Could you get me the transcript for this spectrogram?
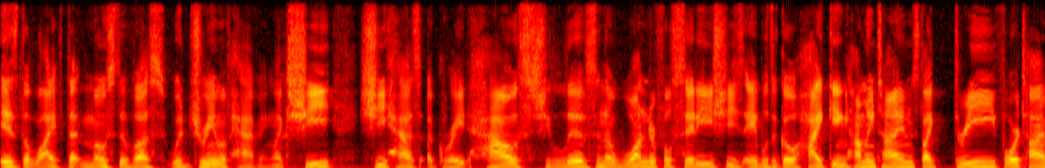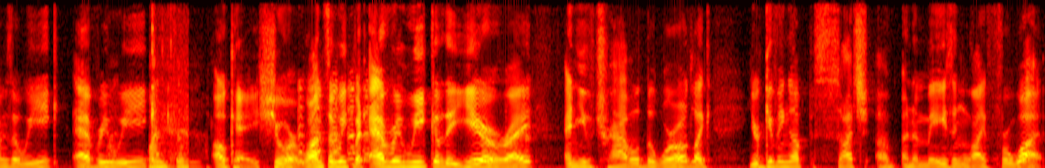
is the life that most of us would dream of having. Like she she has a great house, she lives in a wonderful city, she's able to go hiking how many times? Like 3 4 times a week? Every week? Once a week. Okay, sure. Once a week, but every week of the year, right? And you've traveled the world like you're giving up such a, an amazing life for what?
